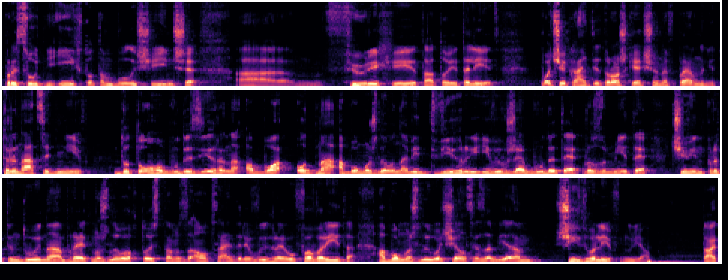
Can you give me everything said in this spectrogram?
присутні. І хто там були ще інші, а, Фюріх і тато італієць. Почекайте трошки, якщо не впевнені. 13 днів. До того буде зіграна або одна, або можливо навіть дві гри, і ви вже будете розуміти, чи він претендує на апгрейд. Можливо, хтось там з аутсайдерів виграє у фаворита, або можливо Челсі заб'є там 6 голів. Ну я так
